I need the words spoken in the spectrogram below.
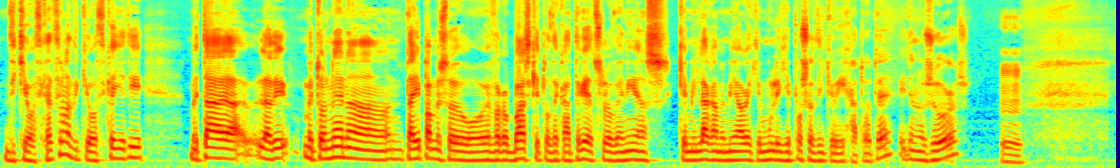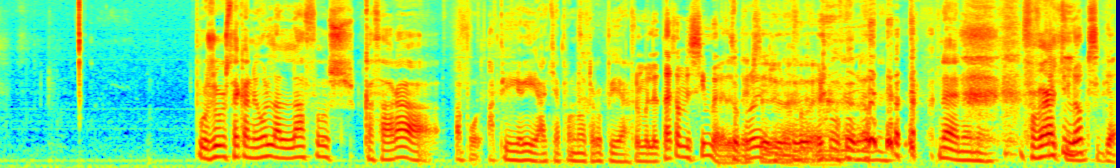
δικαιώθηκα. Δεν θέλω να δικαιώθηκα γιατί μετά, δηλαδή με τον ένα τα είπαμε στο Ευρωμπάσκετ το 13 της Σλοβενίας και μιλάγαμε μια ώρα και μου έλεγε πόσο δίκιο είχα τότε. Ήταν ο Ζούρος. Μμ. Που ο Ζούρος τα έκανε όλα λάθος καθαρά από απειρία και από νοοτροπία. Τον μελετάγαμε σήμερα Το το πρωί. πρωί, ναι. ναι, ναι, ναι. ναι. Φοβερά Έχει κείμενα. λόξιγκα.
